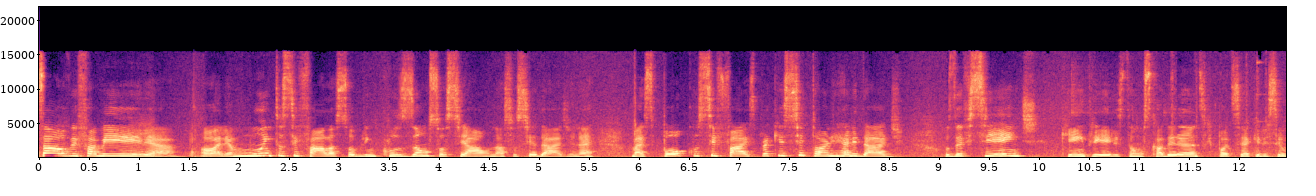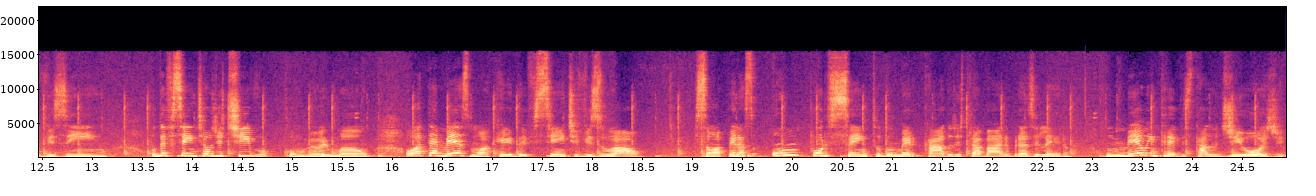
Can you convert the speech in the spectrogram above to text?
Salve família! Olha, muito se fala sobre inclusão social na sociedade, né? Mas pouco se faz para que isso se torne realidade. Os deficientes, que entre eles estão os cadeirantes, que pode ser aquele seu vizinho, o deficiente auditivo, como meu irmão, ou até mesmo aquele deficiente visual, são apenas 1% do mercado de trabalho brasileiro. O meu entrevistado de hoje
